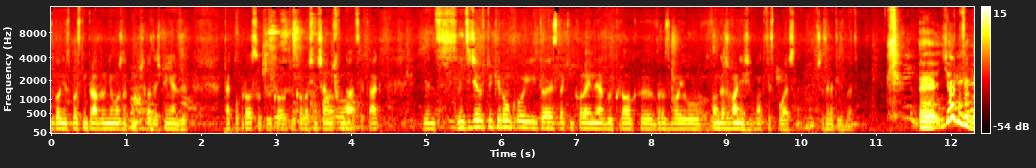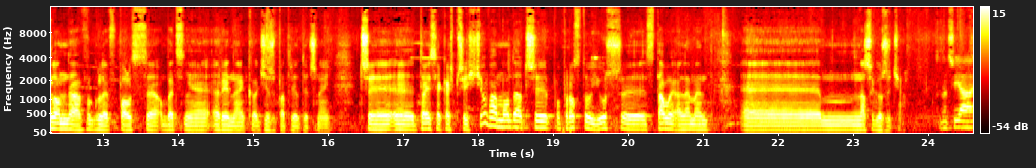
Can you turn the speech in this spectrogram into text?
zgodnie z polskim prawem nie można komuś przekazać pieniędzy tak po prostu, tylko, tylko właśnie trzeba mieć fundację, tak? Więc, więc idziemy w tym kierunku i to jest taki kolejny jakby krok w rozwoju, w angażowanie się w akcje społeczne przez Retisbet. E, Jak wygląda w ogóle w Polsce obecnie rynek odzieży patriotycznej? Czy e, to jest jakaś przejściowa moda, czy po prostu już e, stały element naszego życia? Znaczy ja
